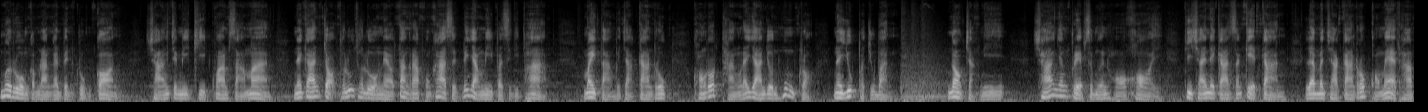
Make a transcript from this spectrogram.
เมื่อรวมกำลังกันเป็นกลุ่มก้อน ช้างจะมีขีดความสามารถ ในการเจาะทะลุทะลวงแนวตั้งรับของข้าศึกได้อย่างมีประสิทธิภาพ ไม่ต่างไปจากการรุกของรถถังและยานยนต์หุ้มเกราะ ในยุคปัจจุบัน นอกจากนี้ ช้างยังเปรียบเสมือนหอคอย ที่ใช้ในการสังเกตการณ์และบัญชาการรบของแม่ทัพ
